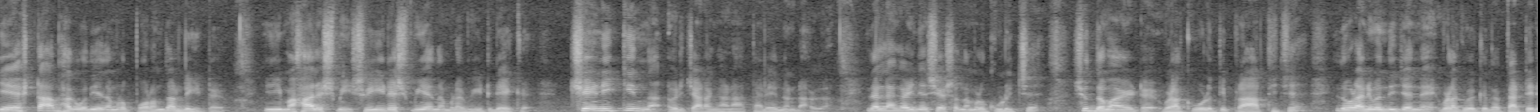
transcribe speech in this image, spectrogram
ജ്യേഷ്ഠ ഭഗവതിയെ നമ്മൾ പുറന്തള്ളിയിട്ട് ഈ മഹാലക്ഷ്മി ശ്രീലക്ഷ്മിയെ നമ്മുടെ വീട്ടിലേക്ക് ക്ഷണിക്കുന്ന ഒരു ചടങ്ങാണ് ആ തലേന്നുണ്ടാവുക. ഇതെല്ലാം കഴിഞ്ഞ ശേഷം നമ്മൾ കുളിച്ച് ശുദ്ധമായിട്ട് വിളക്ക് കൊളുത്തി പ്രാർത്ഥിച്ച് ഇതോടനുബന്ധിച്ച് തന്നെ വിളക്ക് വെക്കുന്ന തട്ടിൽ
